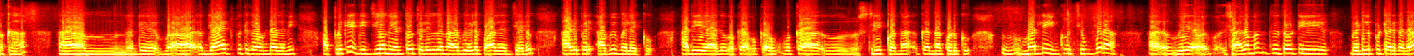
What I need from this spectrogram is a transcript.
ఒక అంటే న్యాయాధిపతిగా ఉండాలని అప్పటికే గిజ్జియోన్ ఎంతో తెలివిగా నలభై ఏళ్ళు పాలించాడు. ఆడి పేరు అభిమలేకు. అది అది ఒక ఒక ఒక స్త్రీ కొన్న కన్న కొడుకు. మళ్ళీ ఇంకో చివర చాలా మందితోటి బిడ్డలు పుట్టారు కదా.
